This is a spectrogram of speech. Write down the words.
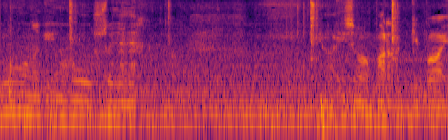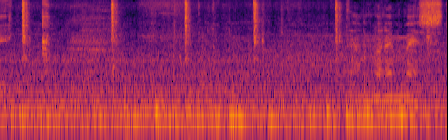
Muullakin on huusseja ja, ja iso parkkipaikka. Tämmönen mesta.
